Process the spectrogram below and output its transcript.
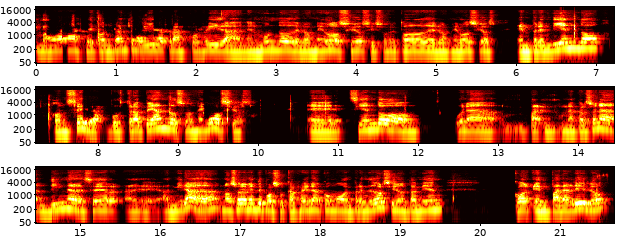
bagaje, con tanta vida transcurrida en el mundo de los negocios y sobre todo de los negocios emprendiendo con cero, bustrapeando sus negocios, eh, siendo una, una, persona digna de ser eh, admirada, no solamente por su carrera como emprendedor, sino también en paralelo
